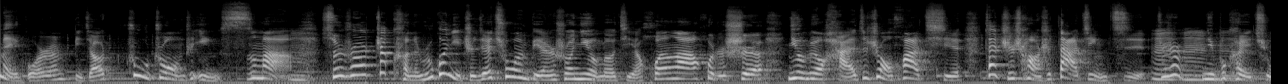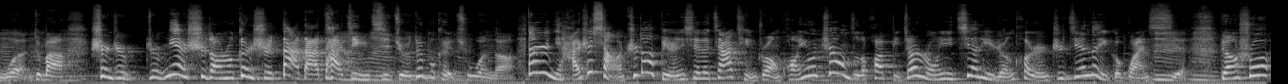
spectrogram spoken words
美国人比较注重这隐私嘛，嗯。所以说这可能如果你直接去问别人说你有没有结婚啊，或者是你有没有孩子这种话题，在职场是大禁忌，嗯就是你不可以去问，对吧？甚至就是面试当中更是大大大禁嗯忌，绝对不可以去问的。但是你还是想要知道别人一些的家庭状况，因为这样子的话比较容易建立人和人之间的一个关系。比方说，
